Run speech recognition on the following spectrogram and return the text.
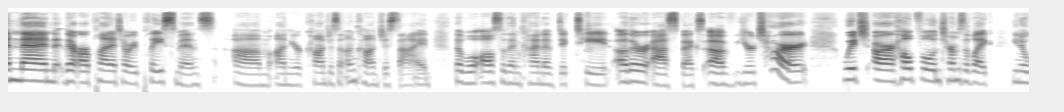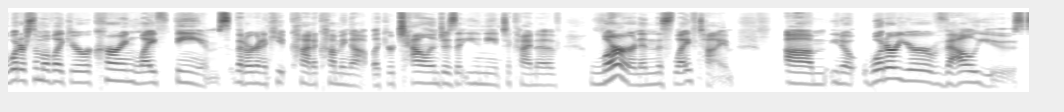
And then there are planetary placements um, on your conscious and unconscious side that will also then kind of dictate other aspects of your chart, which are helpful in terms of like, you know, what are some of like your recurring life themes that are going to keep kind of coming up, like your challenges that you need to kind of learn in this lifetime. Um, you know, what are your values?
